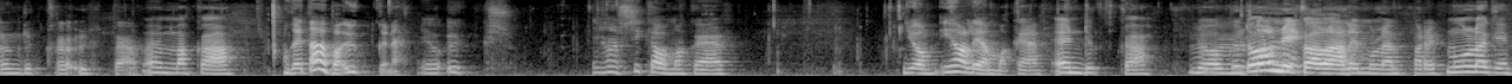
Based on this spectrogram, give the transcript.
En tykkää yhtään. En makaa. Okei, tää on jopa ykkönen. Joo, yksi. Ihan sikamakea. Joo, ihan liian makea. En tykkää. Joo, kyllä Tonnikala. oli mun lemppari. Mullakin.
